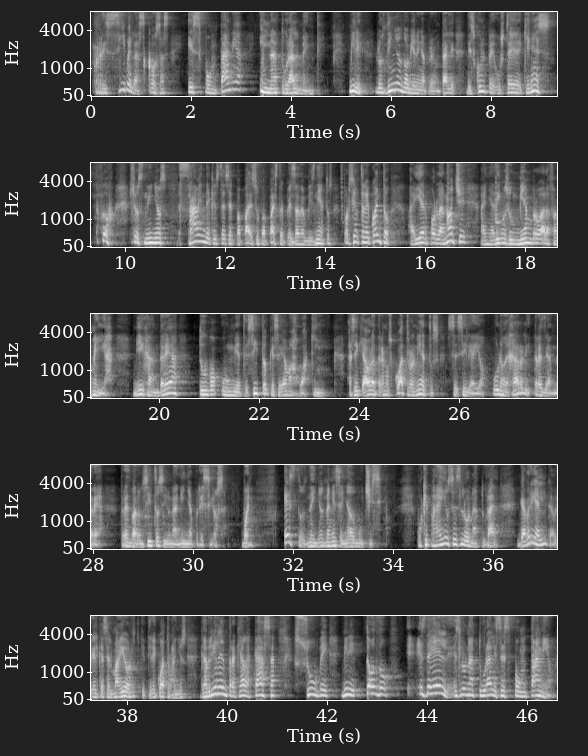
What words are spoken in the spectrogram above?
recibe las cosas espontánea y naturalmente. Mire, los niños no vienen a preguntarle, disculpe, ¿usted quién es? los niños saben de que usted es el papá de su papá. Estoy pensando en mis nietos. Por cierto, le cuento, ayer por la noche añadimos un miembro a la familia. Mi hija Andrea tuvo un nietecito que se llama Joaquín. Así que ahora tenemos cuatro nietos, Cecilia y yo. Uno de Harold y tres de Andrea. Tres varoncitos y una niña preciosa. Bueno, estos niños me han enseñado muchísimo, porque para ellos es lo natural. Gabriel, Gabriel que es el mayor, que tiene cuatro años, Gabriel entra aquí a la casa, sube, mire, todo es de él, es lo natural, es espontáneo.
